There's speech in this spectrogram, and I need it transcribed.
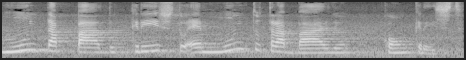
muita pá do Cristo é muito trabalho com Cristo.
